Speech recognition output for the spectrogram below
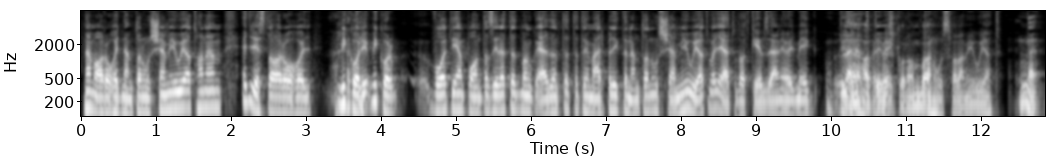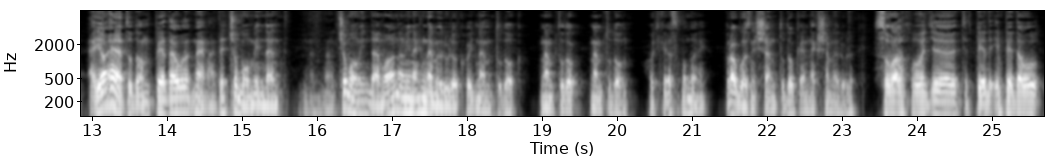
Nem arról, hogy nem tanulsz semmi újat, hanem egyrészt arról, hogy mikor, hát, mikor volt ilyen pont az életedben, amikor eldöntötted, hogy már pedig te nem tanulsz semmi újat, vagy el tudod képzelni, hogy még 16 lehet, éves még koromban tanulsz valami újat? Ne, ja, el tudom. Például nem, hát egy csomó mindent, csomó minden van, aminek nem örülök, hogy nem tudok. Nem tudok, nem tudom. Hogy kell ezt mondani? Ragozni sem tudok, ennek sem örülök. Szóval, hogy például, én például,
